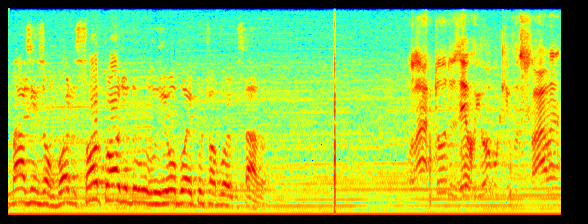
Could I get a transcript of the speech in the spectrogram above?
Imagens on-board, solta o áudio do Ryobo aí, por favor, Gustavo. Olá a todos, é o Ryobo que vos fala.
